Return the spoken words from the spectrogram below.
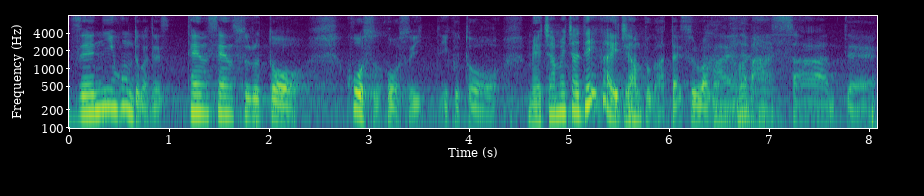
全日本とかで転戦するとコースコースい行くとめちゃめちゃでかいジャンプがあったりするわけなんでね、はいはい。バッサーンって。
